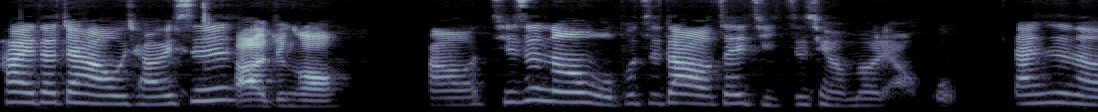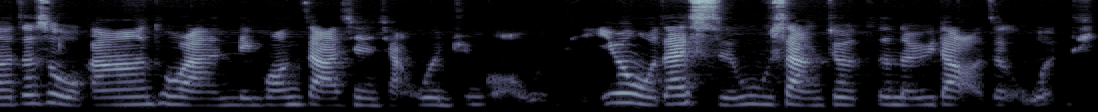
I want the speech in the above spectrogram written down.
嗨，大家好，我乔伊斯。啊，军哥。好，其实呢，我不知道这一集之前有没有聊过，但是呢，这是我刚刚突然灵光乍现想问军哥的问题，因为我在实物上就真的遇到了这个问题，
